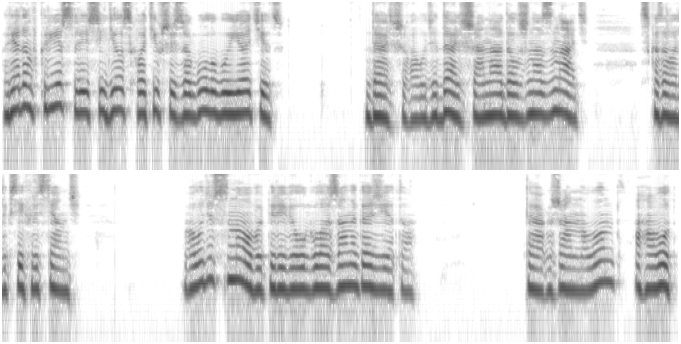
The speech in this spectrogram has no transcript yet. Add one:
Рядом в кресле сидел, схватившись за голову, ее отец. — Дальше, Володя, дальше, она должна знать, — сказал Алексей Христианович. Володя снова перевел глаза на газету. Так, Жанна Лонд, ага, вот.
